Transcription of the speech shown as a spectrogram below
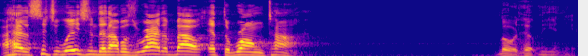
I had a situation that I was right about at the wrong time. Lord, help me in here.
